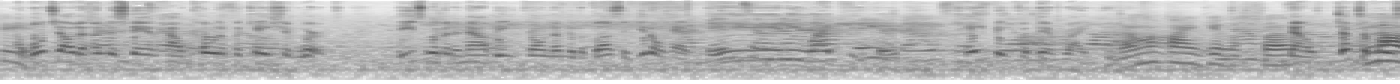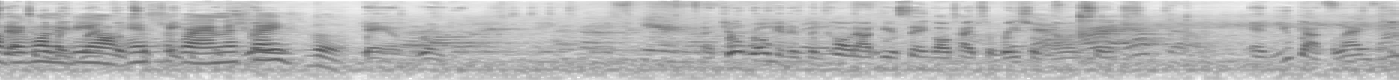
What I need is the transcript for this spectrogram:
shit. I want y'all to understand how codification works. These women are now being thrown under the bus, and you don't have any white people caping for them right now. Don't nobody give a fuck. Now, juxtapose no, that they to the want way to be black on folks are Instagram and caping for Facebook. Joe Damn Rogan. Now, Joe Rogan has been called out here saying all types of racial nonsense, and you got black people,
